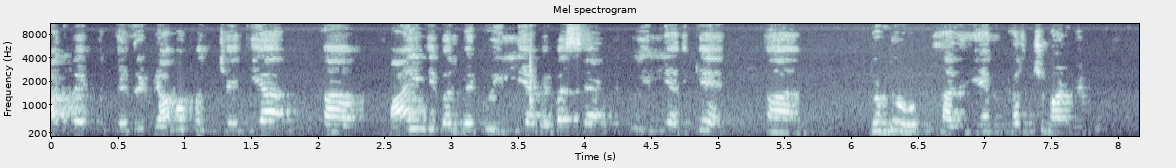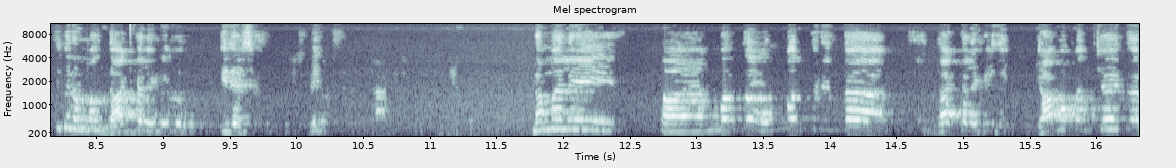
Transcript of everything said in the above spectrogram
ಆಗ್ಬೇಕು ಅಂತ ಹೇಳಿದ್ರೆ ಗ್ರಾಮ ಪಂಚಾಯತಿಯ ಮಾಹಿತಿ ಬರಬೇಕು, ಇಲ್ಲಿಯ ವ್ಯವಸ್ಥೆ ಆಗಬೇಕು, ಇಲ್ಲಿ ಅದಕ್ಕೆ ದುಡ್ಡು ಏನು ಖರ್ಚು ಮಾಡಬೇಕು. ಇದು ನಮ್ಮ ದಾಖಲೆಗಳು ಇದೆ ಸರ್. ನಮ್ಮಲ್ಲಿ ಎಂಬತ್ತ ಒಂಬತ್ತರಿಂದ ದಾಖಲೆಗಳಿದೆ. ಗ್ರಾಮ ಪಂಚಾಯತ್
